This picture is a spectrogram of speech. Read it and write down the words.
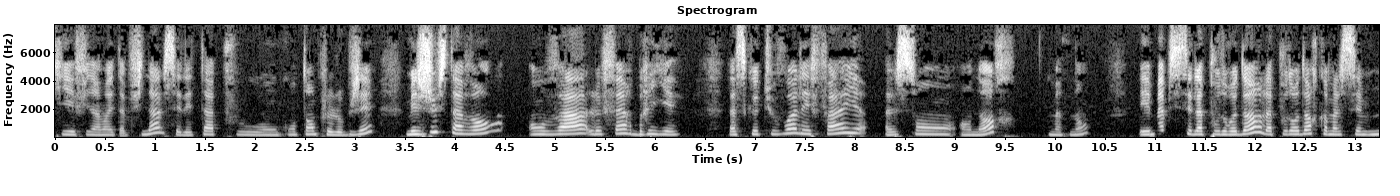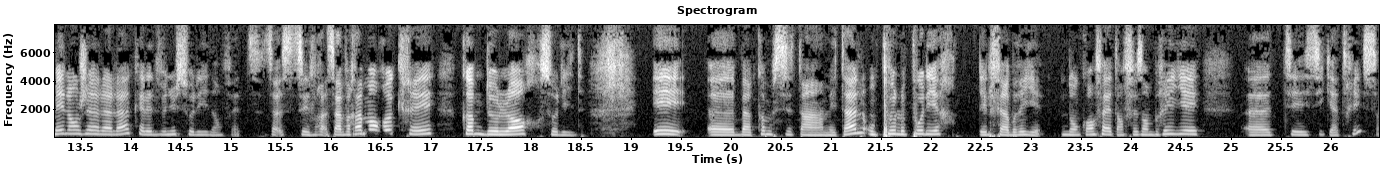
qui est finalement l'étape finale, c'est l'étape où on contemple l'objet. Mais juste avant, on va le faire briller. Parce que tu vois, les failles, elles sont en or maintenant. Et même si c'est de la poudre d'or, la poudre d'or, comme elle s'est mélangée à la laque, elle est devenue solide en fait. Ça, ça a vraiment recréé comme de l'or solide. Et euh, bah, comme c'est un métal, on peut le polir et le faire briller. Donc en fait, en faisant briller euh, tes cicatrices,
